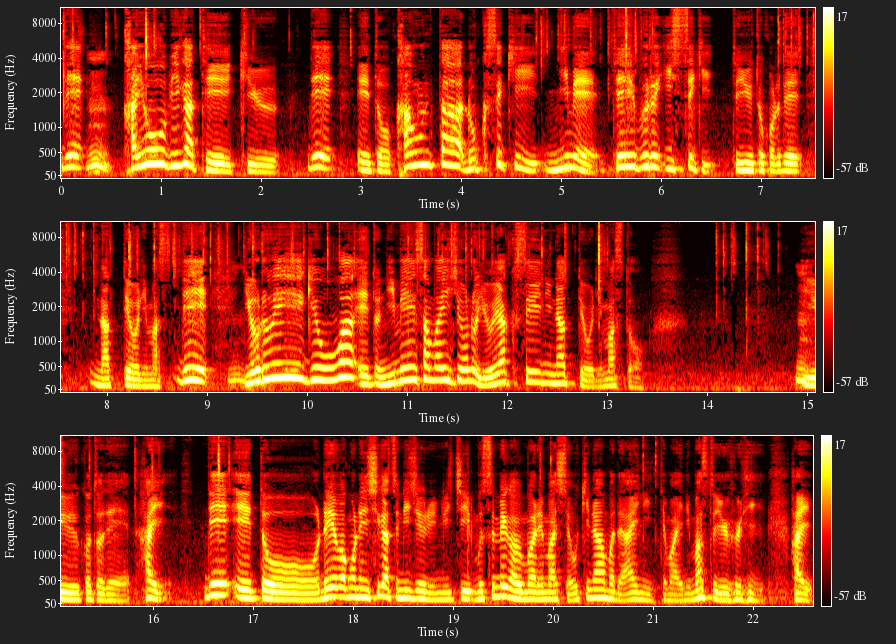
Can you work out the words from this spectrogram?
で、うん、火曜日が定休。で、えっ、と、カウンター6席2名、テーブル1席というところでなっております。で、うん夜営業は、えっ、と、2名様以上の予約制になっておりますとうんいうことで、はい。で、えっ、と、令和5年4月22日、娘が生まれまして、沖縄まで会いに行ってまいりますというふうに、はい、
